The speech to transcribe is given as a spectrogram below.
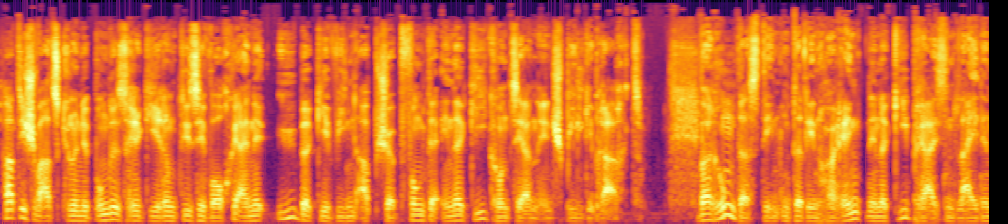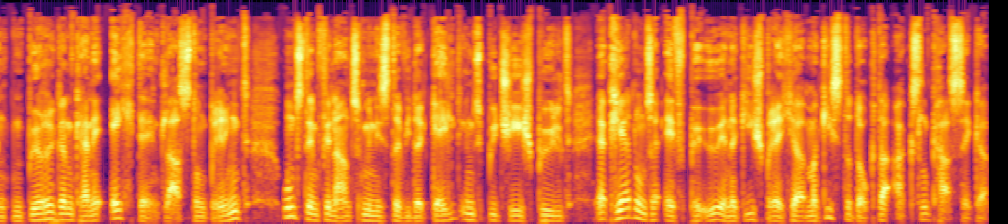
hat die schwarz-grüne Bundesregierung diese Woche eine Übergewinnabschöpfung der Energiekonzerne ins Spiel gebracht. Warum das den unter den horrenden Energiepreisen leidenden Bürgern keine echte Entlastung bringt und dem Finanzminister wieder Geld ins Budget spült, erklärt unser FPÖ-Energiesprecher Magister Dr. Axel Kassecker.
